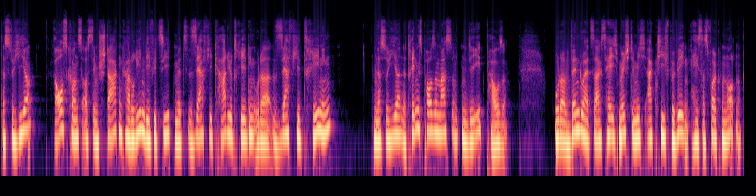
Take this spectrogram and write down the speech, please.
dass du hier rauskommst aus dem starken Kaloriendefizit mit sehr viel Cardio-Training oder sehr viel Training, dass du hier eine Trainingspause machst und eine Diätpause. Oder wenn du halt sagst, hey, ich möchte mich aktiv bewegen, hey, ist das vollkommen in Ordnung,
